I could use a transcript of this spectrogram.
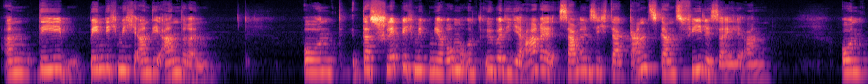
an die binde ich mich an die anderen. Und das schleppe ich mit mir rum und über die Jahre sammeln sich da ganz, ganz viele Seile an. Und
